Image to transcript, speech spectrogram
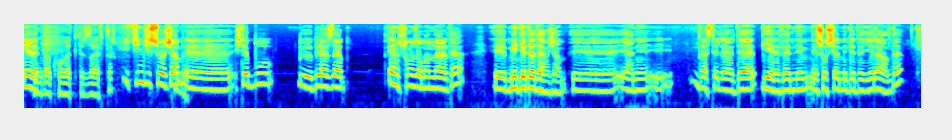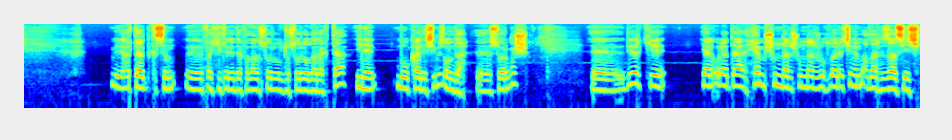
Evet. Ne kadar kuvvetlidir, zayıftır? İkincisi hocam Tabii. e, işte bu e, biraz da en son zamanlarda e, medyada da hocam e, yani e, gazetelerde diğer efendim e, sosyal medyada yer aldı. e, hatta bir kısım e, fakirlere de falan soruldu soru olarak da yine bu kardeşimiz onu da e, sormuş. E, diyor ki yani orada hem şunlar şunlar ruhlar için hem Allah rızası için.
